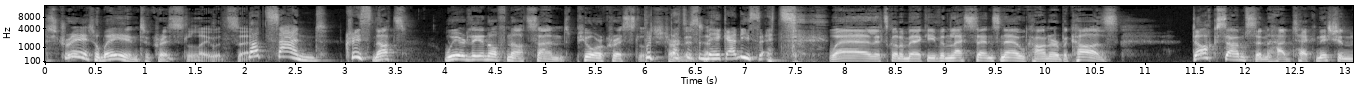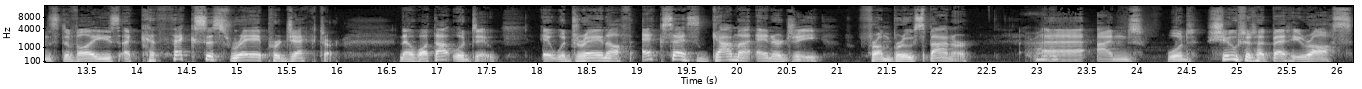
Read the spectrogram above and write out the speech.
straight away into Crystal, I would say. Not sand. Crystal. Not weirdly enough, not sand, pure crystal. but that doesn't into. make any sense. Well, it's going to make even less sense now, Connor, because Doc Samson had technicians devise a cathexis ray projector. Now, what that would do, it would drain off excess gamma energy from Bruce Banner uh, and would shoot it at Betty Ross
